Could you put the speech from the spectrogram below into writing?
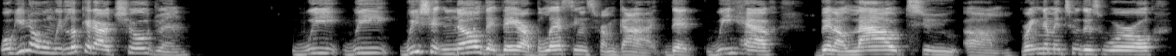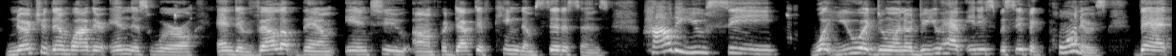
Well, you know, when we look at our children, we we we should know that they are blessings from God. That we have been allowed to um, bring them into this world, nurture them while they're in this world, and develop them into um, productive kingdom citizens. How do you see what you are doing, or do you have any specific pointers that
